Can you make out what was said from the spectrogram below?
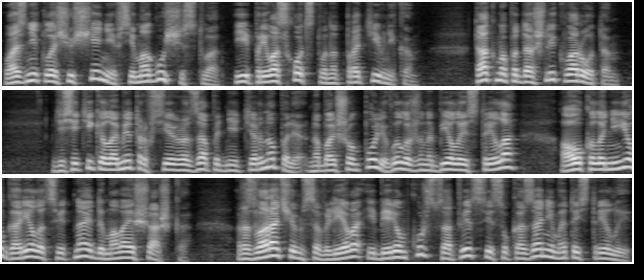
Возникло ощущение всемогущества и превосходства над противником. Так мы подошли к воротам. В 10 километрах северо-западнее Тернополя на большом поле выложена белая стрела, а около нее горела цветная дымовая шашка. Разворачиваемся влево и берем курс в соответствии с указанием этой стрелы.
